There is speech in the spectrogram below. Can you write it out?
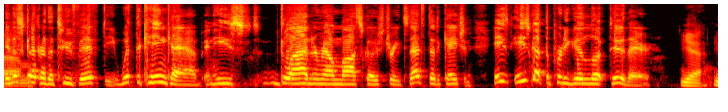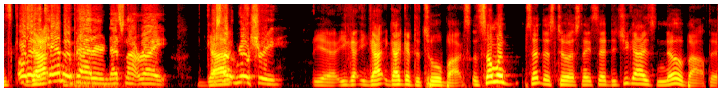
Yeah, this Um, guy's got the 250 with the king cab, and he's gliding around Moscow streets. That's dedication. He's he's got the pretty good look too there. yeah, he's Although got- the camo pattern, that's not right. That's got not a real tree. Yeah, you got you got you got to get the toolbox. And someone sent this to us, and they said, "Did you guys know about this?"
